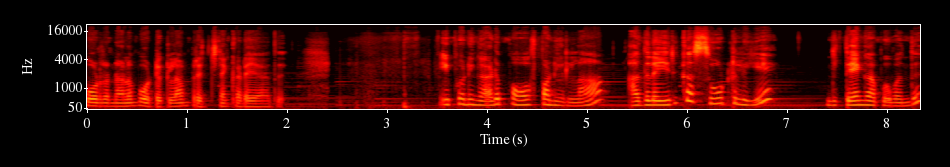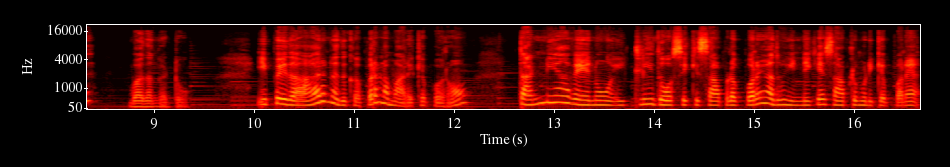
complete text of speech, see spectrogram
போடுறனாலும் போட்டுக்கலாம். பிரச்சனை கிடையாது. இப்போ நீங்கள் அடுப்பை ஆஃப் பண்ணிடலாம். அதில் இருக்க சூட்டுலேயே இந்த தேங்காய் பூ வந்து வதங்கட்டும். இப்போ இது ஆறுனதுக்கப்புறம் நம்ம அரைக்க போகிறோம் தண்ணியாக வேணும். இட்லி தோசைக்கு சாப்பிட போகிறேன் அதுவும் இன்றைக்கே சாப்பிட்டு முடிக்க போகிறேன்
